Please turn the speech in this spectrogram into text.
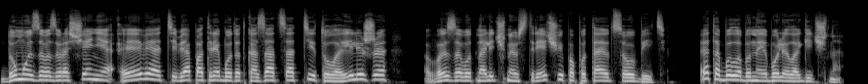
Думаю, за возвращение Эви от тебя потребуют отказаться от титула или же вызовут на личную встречу и попытаются убить. Это было бы наиболее логично».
